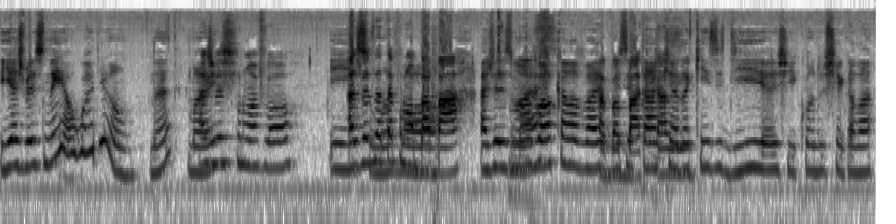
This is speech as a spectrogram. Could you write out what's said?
E às vezes nem é o guardião, né? Mas, às vezes por uma avó. Isso, Às vezes até para uma babá. Às vezes uma é? avó que ela vai visitar tá a cada 15 dias e quando chega lá.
